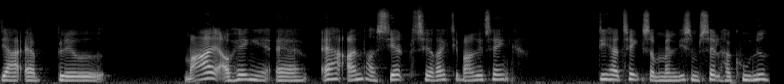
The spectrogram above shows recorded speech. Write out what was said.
Jeg er blevet meget afhængig af, af andres hjælp til rigtig mange ting. De her ting, som man ligesom selv har kunnet.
